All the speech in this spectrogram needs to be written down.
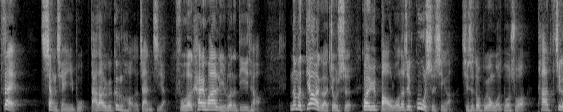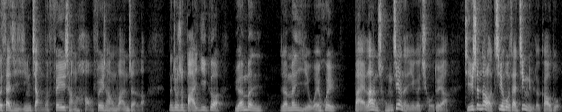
再向前一步，达到一个更好的战绩啊？符合开花理论的第一条。那么第二个就是关于保罗的这故事性啊，其实都不用我多说，他这个赛季已经讲得非常好，非常完整了。那就是把一个原本人们以为会摆烂重建的一个球队啊，提升到了季后赛劲旅的高度，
